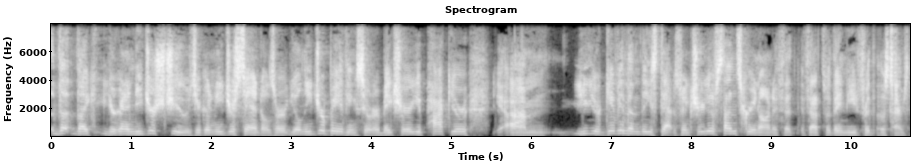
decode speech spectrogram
the, like you're going to need your shoes you're going to need your sandals or you'll need your bathing suit or make sure you pack your um you, you're giving them these steps. Make sure you have sunscreen on if that, if that's what they need for those times.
